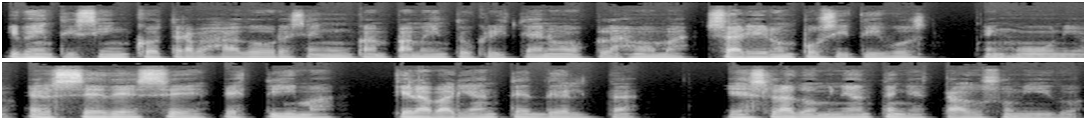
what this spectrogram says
y 25 trabajadores en un campamento cristiano en Oklahoma salieron positivos en junio. El CDC estima que la variante Delta es la dominante en Estados Unidos,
